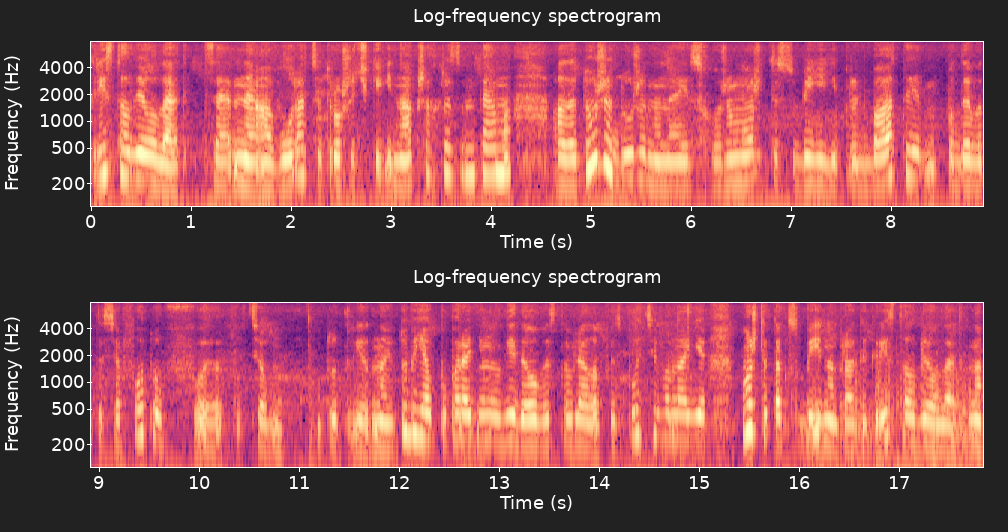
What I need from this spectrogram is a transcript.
Крістал Віолет це не авура, це трошечки інакша хризантема, але дуже-дуже на неї схожа. Можете собі її придбати, подивитися фото в, в цьому. Тут на Ютубі я в попередньому відео виставляла в Фейсбуці. Вона є. Можете так собі і набрати Крістал Віолет. Вона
